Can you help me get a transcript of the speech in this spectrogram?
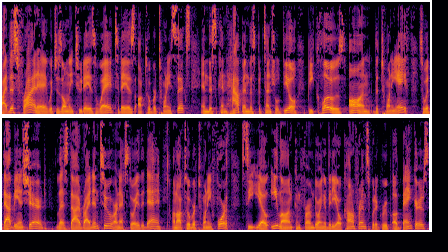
by this Friday, which is only two days away, today is October 26th, and this can happen, this potential deal be closed on the 28th. So with that being shared, let's dive right into our next story of the day. On October 24th, CEO Elon confirmed during a video conference with a group of bankers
